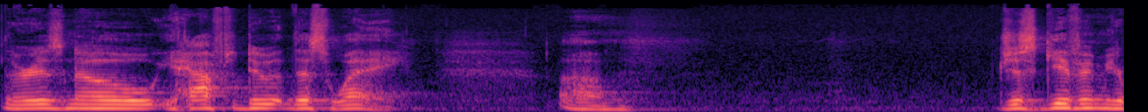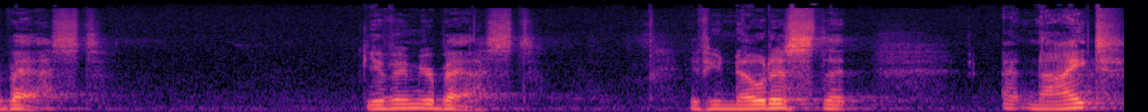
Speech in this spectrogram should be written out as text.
there is no, you have to do it this way. Um, just give Him your best. Give Him your best. If you notice that at night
